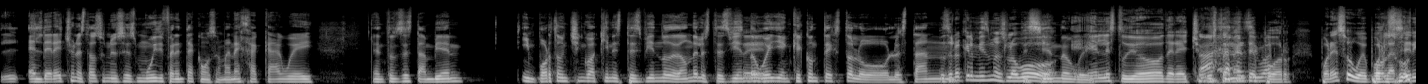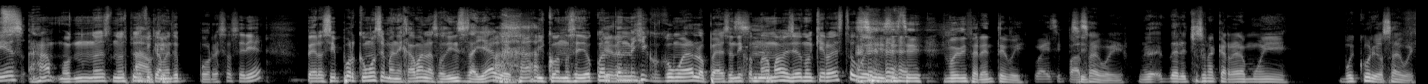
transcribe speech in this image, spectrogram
el derecho en Estados Unidos es muy diferente a cómo se maneja acá, güey. Entonces también importa un chingo a quién estés viendo, de dónde lo estés viendo, Sí. güey, y en qué contexto lo, lo están. Pues creo que el mismo Slobo, diciendo, güey. eh, él estudió Derecho Ah, justamente sí, por, por eso, güey, por, ¿Por las Suits? series. Ajá, no, no es, no Ah, específicamente por esa serie, pero sí por cómo se manejaban las audiencias allá, güey. Y cuando se dio cuenta Era- en México cómo era la operación, dijo, Sí. no mames, yo no quiero esto, güey. Sí, sí, sí. Es muy diferente, güey. Güey, sí pasa, güey. De- Derecho es una carrera muy, muy curiosa, güey.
